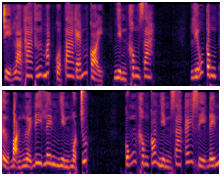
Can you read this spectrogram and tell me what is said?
chỉ là tha thứ mắt của ta kém cỏi nhìn không ra. Liễu công tử bọn người đi lên nhìn một chút. Cũng không có nhìn ra cái gì đến.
